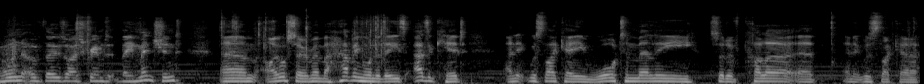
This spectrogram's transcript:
one of those ice creams that they mentioned. Um, I also remember having one of these as a kid, and it was like a watermelon sort of color, uh, and it was like a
